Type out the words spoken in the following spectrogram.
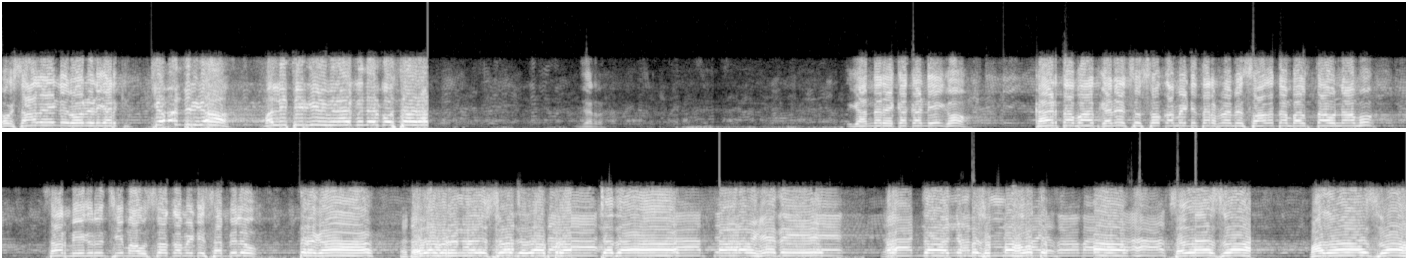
ఒకసారి ఏంటి రోరెడ్డి గారికి. ముఖ్యమంత్రిగా మళ్ళీ తిరిగి వినాయకుని దగ్గరకు వస్తారా? ఇక అందరు ఎక్కకండి ఇగో. ఖైరతాబాద్ గణేష్ ఉత్సవ కమిటీ తరఫున మేము స్వాగతం పలుకుతా ఉన్నాము. సార్ మీ గురించి మా ఉత్సవ కమిటీ సభ్యులు త్వరగా మాధవాయ స్వాహ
